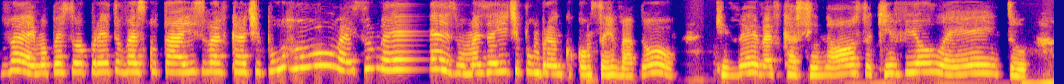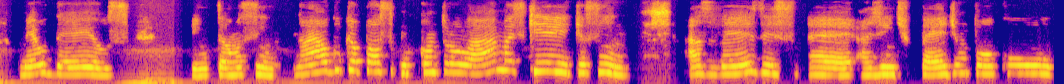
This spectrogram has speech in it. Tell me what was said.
Véi, uma pessoa preta vai escutar isso e vai ficar tipo, uhul, é isso mesmo. Mas aí, tipo, um branco conservador que vê vai ficar assim, nossa, que violento, meu Deus. Então, assim, não é algo que eu posso controlar, mas que, que assim, às vezes é, a gente pede um pouco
